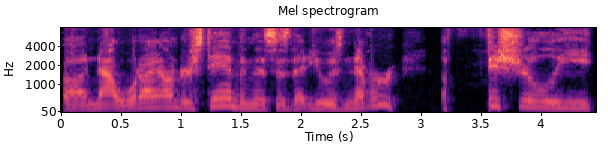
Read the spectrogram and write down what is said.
Uh, now, what I understand in this is that he was never officially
